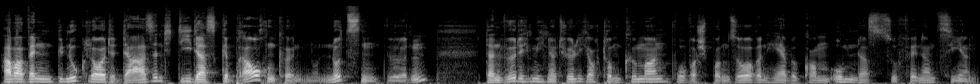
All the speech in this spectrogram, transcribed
Aber wenn genug Leute da sind, die das gebrauchen könnten und nutzen würden, dann würde ich mich natürlich auch darum kümmern, wo wir Sponsoren herbekommen, um das zu finanzieren.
